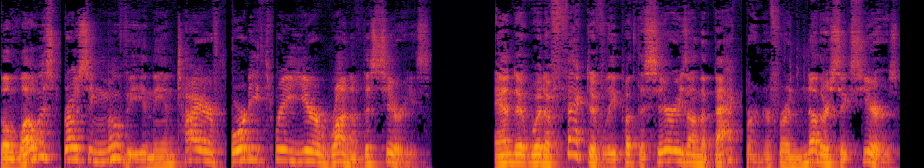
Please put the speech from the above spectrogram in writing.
the lowest grossing movie in the entire 43 year run of the series and it would effectively put the series on the back burner for another six years,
